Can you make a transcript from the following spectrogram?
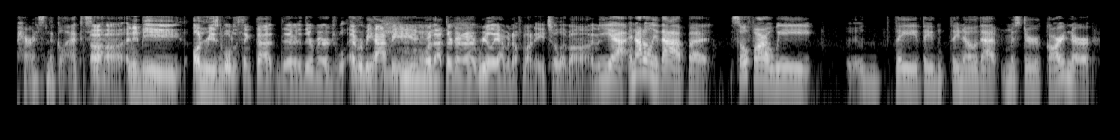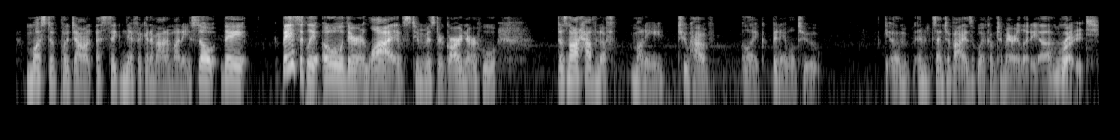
parents' neglect. Uh huh. And it'd be unreasonable to think that their their marriage will ever be happy or that they're gonna really have enough money to live on. Yeah, and not only that, but so far we they they they know that Mr. Gardiner must have put down a significant amount of money. So they basically owe their lives to Mr. Gardiner who does not have enough money to have like been able to um, incentivize Wickham to marry Lydia. Right.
